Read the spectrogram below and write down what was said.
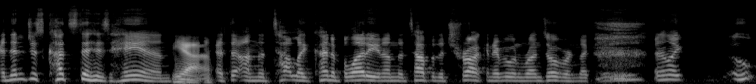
and then it just cuts to his hand Yeah, at the on the top like kind of bloody and on the top of the truck and everyone runs over and like and like who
